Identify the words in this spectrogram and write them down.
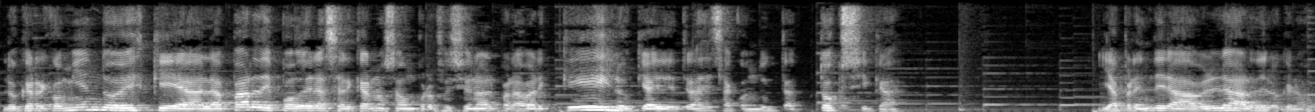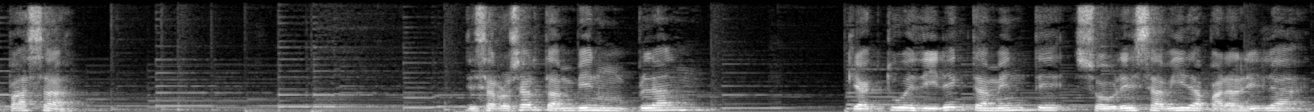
Lo que recomiendo es que a la par de poder acercarnos a un profesional para ver qué es lo que hay detrás de esa conducta tóxica y aprender a hablar de lo que nos pasa, desarrollar también un plan que actúe directamente sobre esa vida paralela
